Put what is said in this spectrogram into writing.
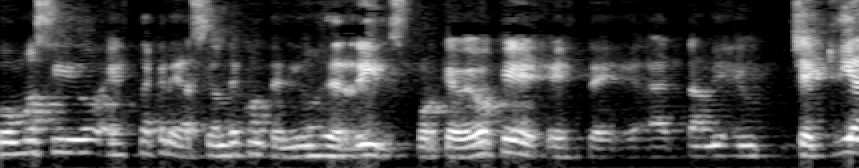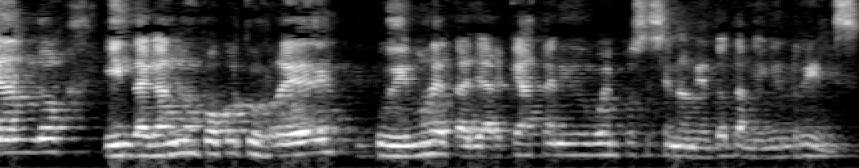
¿Cómo ha sido esta creación de contenidos de Reels? Porque veo que este, eh, también chequeando, indagando un poco tus redes, pudimos detallar que has tenido un buen posicionamiento también en Reels.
